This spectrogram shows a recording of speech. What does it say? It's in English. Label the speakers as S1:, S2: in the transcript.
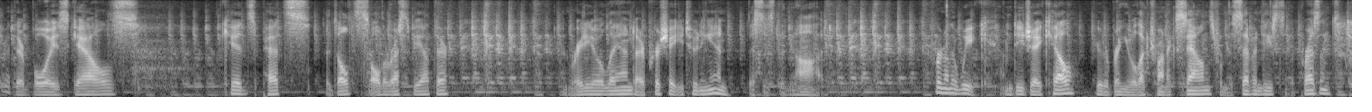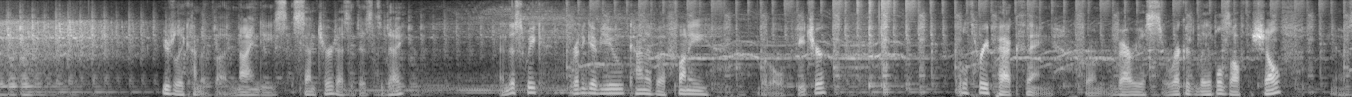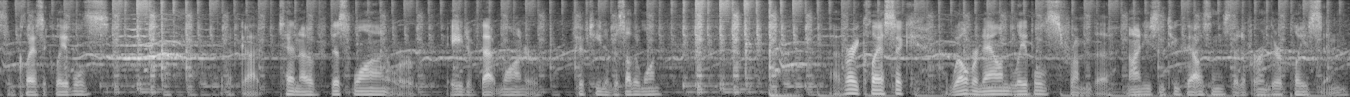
S1: Right there, boys, gals, kids, pets, adults, all the rest of you out there. In Radio Land, I appreciate you tuning in. This is The Nod. For another week, I'm DJ Kel, here to bring you electronic sounds from the 70s to the present. Usually kind of uh, 90s centered, as it is today. And this week, we're going to give you kind of a funny little feature. Little three pack thing from various record labels off the shelf. You know, some classic labels. I've got 10 of this one, or 8 of that one, or 15 of this other one. Uh, very classic, well renowned labels from the 90s and 2000s that have earned their place in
